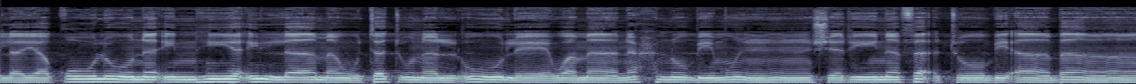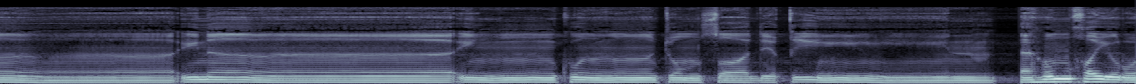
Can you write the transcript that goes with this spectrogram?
ليقولون إن هي إلا موتتنا الأولي وما نحن بمنشرين فأتوا بآبائنا إن كنتم صادقين. أهم خير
